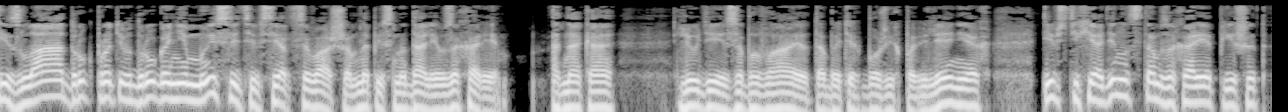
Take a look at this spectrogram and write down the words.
И зла друг против друга не мыслите в сердце вашем, написано далее в Захарии. Однако люди забывают об этих Божьих повелениях, и в стихе одиннадцатом Захария пишет,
